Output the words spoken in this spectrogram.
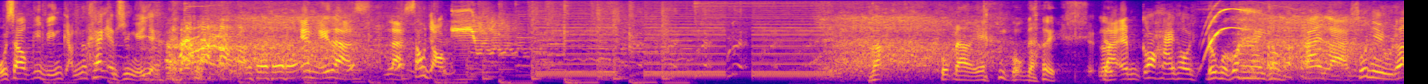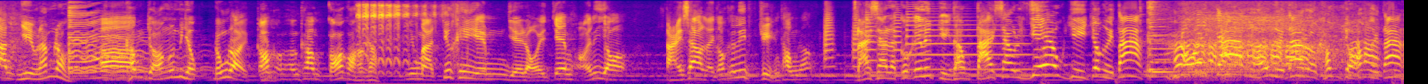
ủa sao cái viễn cảnh nó khác em suy nghĩ vậy? Em nghĩ là là sáu chọn đó cuộc đời em cuộc đời. Là em có hai thôi. Đúng rồi có hai thôi. Hai là số nhiều đó anh. Nhiều lắm rồi. Ờ. không chọn mới mới dục. Đúng rồi có còn hơn không? Có còn hơn không? Nhưng mà trước khi em về đội cho em hỏi lý do tại sao lại có cái clip truyền thông đó? Tại sao lại có cái clip truyền thông? Tại sao gieo gì cho người ta? Nói ca ngợi người ta rồi không chọn người ta.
